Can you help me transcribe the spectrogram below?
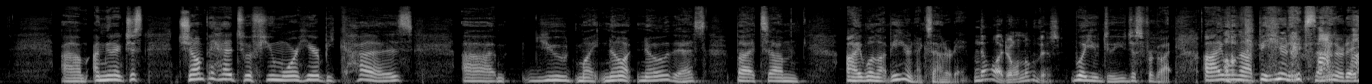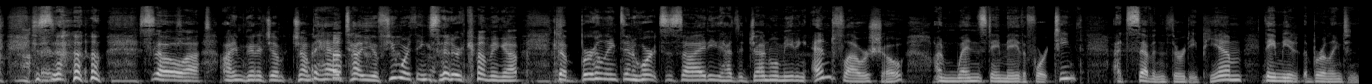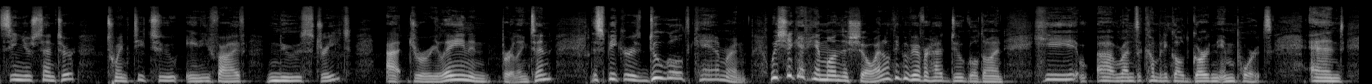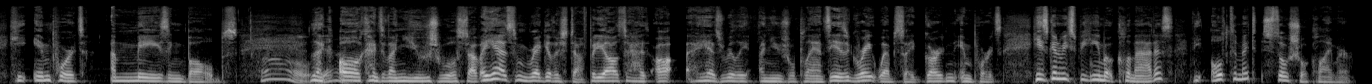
Um, I'm going to just jump ahead to a few more here because um, you might not know this, but um, I will not be here next Saturday. No, I don't know this. Well, you do. You just forgot. I will not be here next Saturday. So, so uh, I'm going to jump jump ahead, tell you a few more things that are coming up. The Burlington Hort Society has a general meeting and flower show on Wednesday, May the 14th at 7:30 p.m. They meet at the Burlington Senior Center, 2285 New Street at Drury Lane in Burlington. The speaker is Dugald Cameron. We should get him on the show. I don't think we've ever had Dugald on. He uh, runs a company called Garden Imports, and he imports amazing bulbs. Oh, like yeah. all kinds of unusual stuff. He has some regular stuff, but he also has uh, he has really unusual plants. He has a great website, Garden Imports. He's going to be speaking about clematis, the ultimate social climber.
